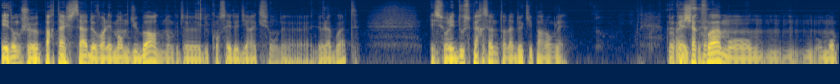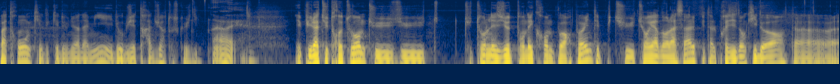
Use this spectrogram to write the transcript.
Et donc je partage ça devant les membres du board, donc de- du conseil de direction de, de la boîte. Et sur les 12 personnes, tu en as deux qui parlent anglais. Donc Ouais, à chaque fois, mon, mon- mon patron, qui est, qui est devenu un ami, il est obligé de traduire tout ce que je dis. Ah ouais. Et puis là, tu te retournes, tu, tu, tu- tu tournes les yeux de ton écran de PowerPoint et puis tu, tu regardes dans la salle, et puis tu as le président qui dort. voilà,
